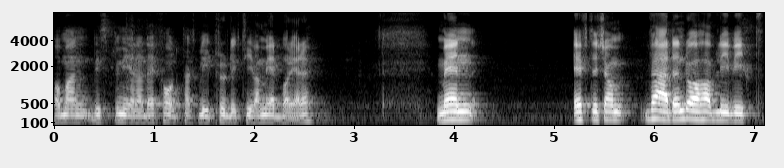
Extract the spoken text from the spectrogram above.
och man disciplinerade folk för att bli produktiva medborgare. Men eftersom världen då har blivit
